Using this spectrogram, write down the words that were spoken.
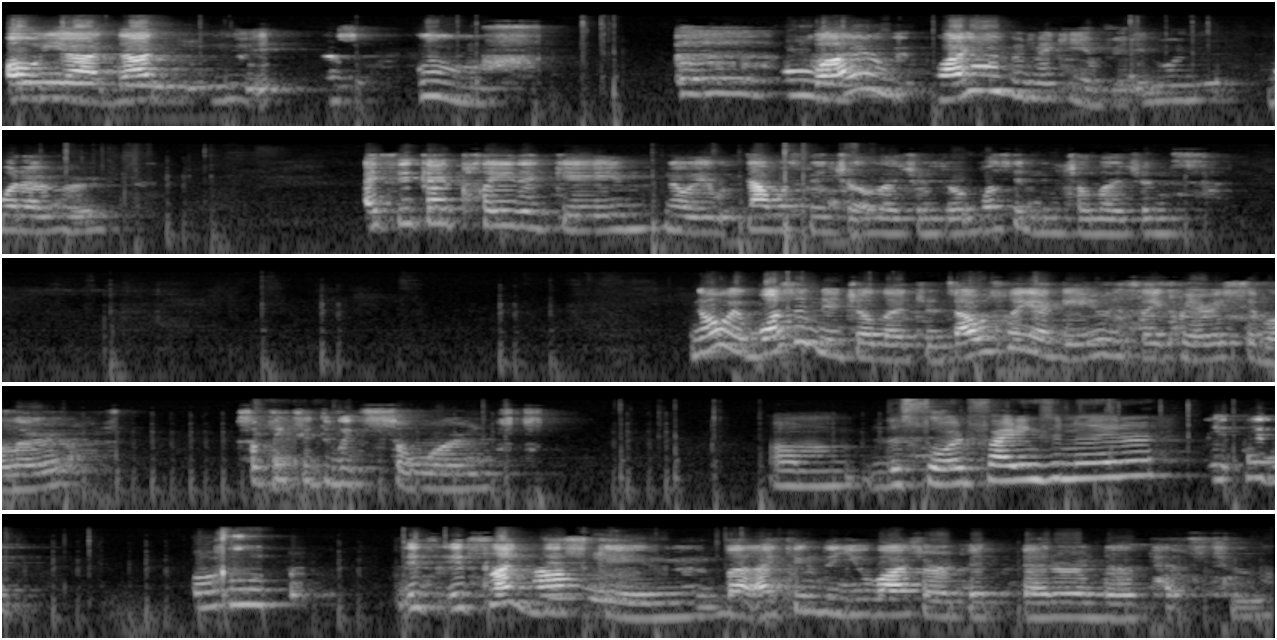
Oh yeah, that, is- oof. Why are we, why are we even making a video on it? Whatever. I think I played a game, no, it, that was Ninja Legends, or was it Ninja Legends? No, it wasn't Ninja Legends. I was playing a game, it's like very similar. Something to do with swords. Um, the sword fighting simulator. It, it, it's, it's like this game, but I think the UIs are a bit better and the pets too.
